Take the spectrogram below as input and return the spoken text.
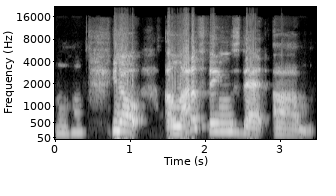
Mm-hmm. You know, a lot of things that um,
